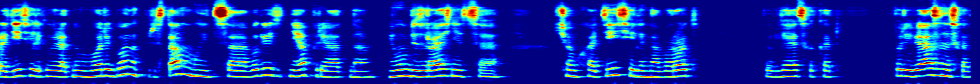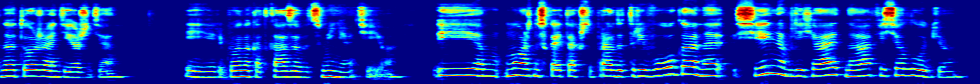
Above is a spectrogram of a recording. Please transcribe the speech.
родители говорят, ну, мой ребенок перестал мыться, выглядит неопрятно, ему без разницы, в чем ходить, или наоборот, появляется какая-то привязанность к одной и той же одежде, и ребенок отказывается менять ее. И можно сказать так, что, правда, тревога, она сильно влияет на физиологию.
